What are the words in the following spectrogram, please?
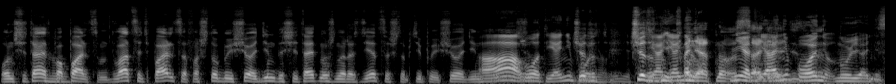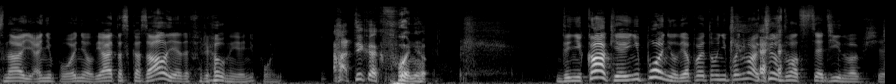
Он считает по Ну. пальцам. 20 пальцев, а чтобы еще один досчитать, нужно раздеться, чтобы, типа, еще один... А, чё- вот, я не чё понял. тут- видишь. чё тут Я- я не- непонятного, Нет, Саня, я я не не понял. Ну, я не знаю, я не понял. Я это сказал, я это перевел, но я не понял. А ты как понял? Да никак, я и не понял, я поэтому не понимаю, что с 21 вообще.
